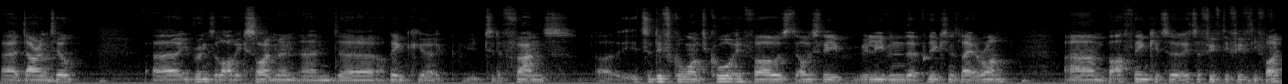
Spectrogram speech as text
uh, Darren Till. Uh, he brings a lot of excitement, and uh, I think uh, to the fans, uh, it's a difficult one to call. If I was obviously leaving the predictions later on, um, but I think it's a it's a 50-50 fight.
